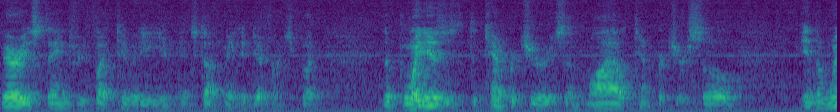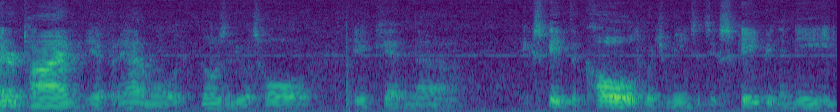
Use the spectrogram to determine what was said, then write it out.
Various things, reflectivity and and stuff make a difference, but the point is, is that the temperature is a mild temperature, so in the wintertime, if an animal goes into its hole, it can uh, escape the cold, which means it's escaping the need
